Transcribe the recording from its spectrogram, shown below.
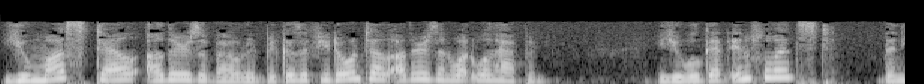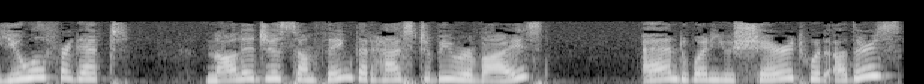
You must tell others about it because if you don't tell others, then what will happen? You will get influenced. Then you will forget. Knowledge is something that has to be revised. And when you share it with others,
